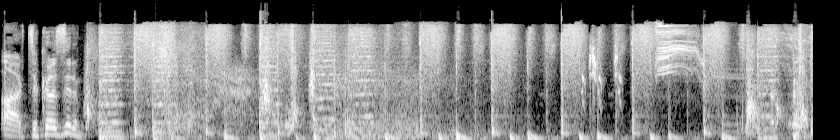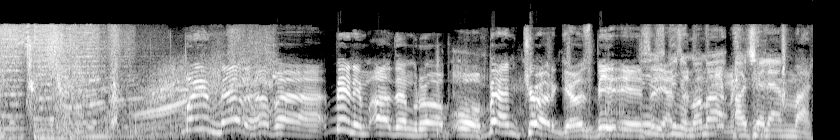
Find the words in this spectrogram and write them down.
Artık hazırım. Bayım merhaba. Benim adım Rob O. Ben kör göz bir Üzgünüm ama acelem var.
